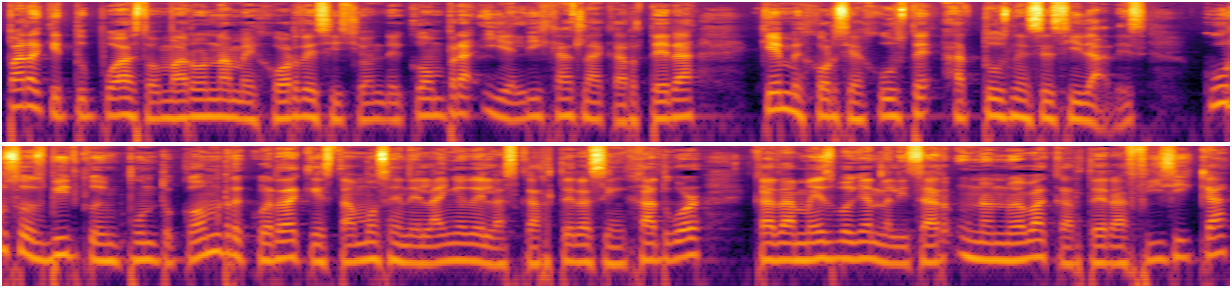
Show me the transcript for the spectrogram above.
para que tú puedas tomar una mejor decisión de compra y elijas la cartera que mejor se ajuste a tus necesidades. Cursosbitcoin.com recuerda que estamos en el año de las carteras en hardware, cada mes voy a analizar una nueva cartera física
